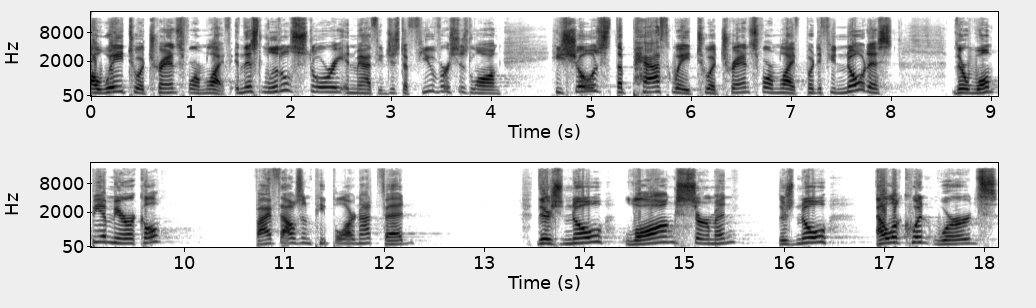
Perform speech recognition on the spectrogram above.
a way to a transformed life. In this little story in Matthew, just a few verses long, he shows the pathway to a transformed life. But if you notice, there won't be a miracle. 5,000 people are not fed. There's no long sermon, there's no eloquent words.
